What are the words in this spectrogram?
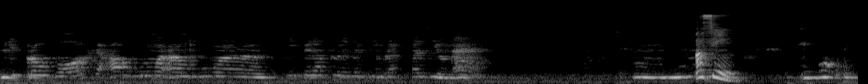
ele provoca alguma, algumas temperaturas aqui no Brasil, né? Hum. Assim, E por-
